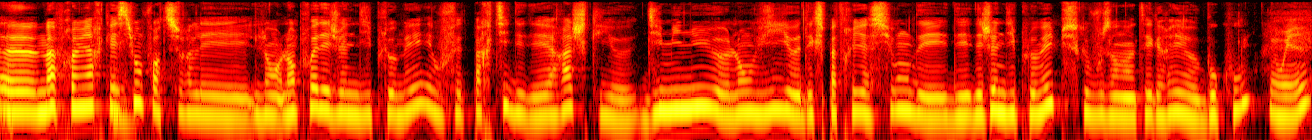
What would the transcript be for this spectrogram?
Euh, ma première question porte sur l'emploi des jeunes diplômés. Vous faites partie des DRH qui euh, diminuent euh, l'envie d'expatriation des, jeunes diplômés puisque vous en intégrez beaucoup. Oui.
